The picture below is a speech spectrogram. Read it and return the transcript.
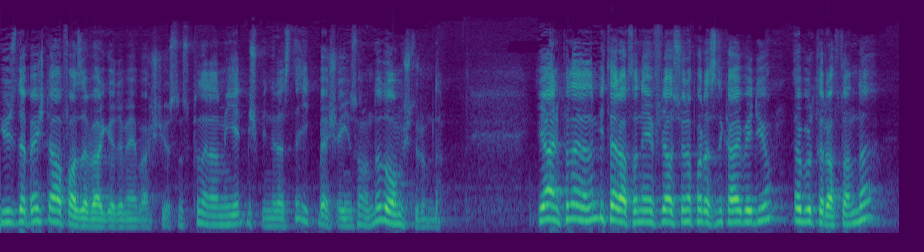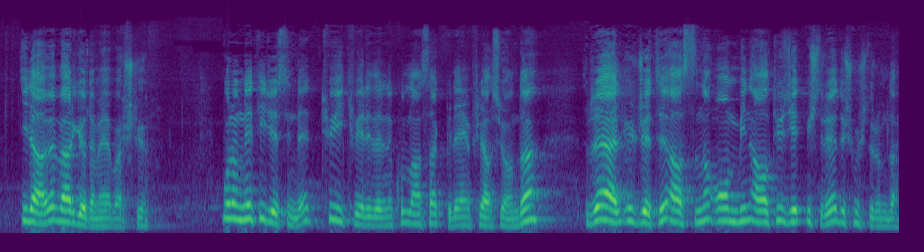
%5 daha fazla vergi ödemeye başlıyorsunuz. Pınar Hanım'ın 70 bin lirası da ilk 5 ayın sonunda dolmuş durumda. Yani Pınar Hanım bir taraftan enflasyona parasını kaybediyor, öbür taraftan da ilave vergi ödemeye başlıyor. Bunun neticesinde TÜİK verilerini kullansak bile enflasyonda reel ücreti aslında 10.670 liraya düşmüş durumda.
